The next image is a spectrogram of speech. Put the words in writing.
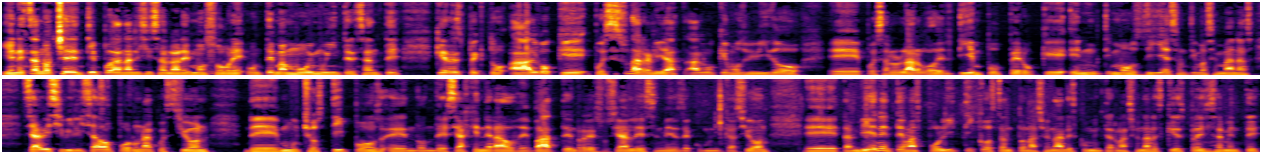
Y en esta noche en tiempo de análisis hablaremos sobre un tema muy muy interesante que respecto a algo que pues es una realidad, algo que hemos vivido eh, pues a lo largo del tiempo, pero que en últimos días, en últimas semanas se ha visibilizado por una cuestión de muchos tipos en donde se ha generado debate en redes sociales, en medios de comunicación, eh, también en temas políticos, tanto nacionales como internacionales, que es precisamente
